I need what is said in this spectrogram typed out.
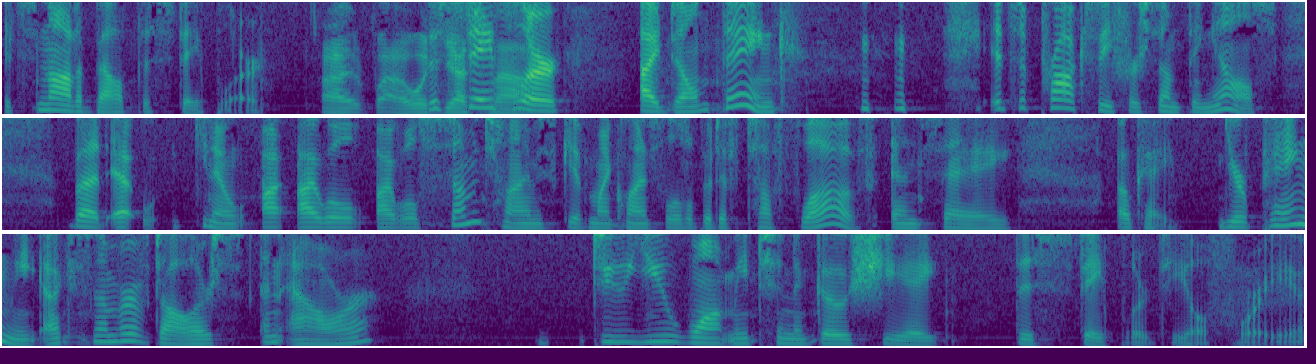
It's not about the stapler. I, I would the guess stapler, not. I don't think. it's a proxy for something else. But at, you know, I, I will. I will sometimes give my clients a little bit of tough love and say, "Okay, you're paying me X number of dollars an hour. Do you want me to negotiate this stapler deal for you?"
